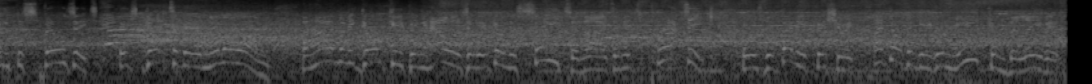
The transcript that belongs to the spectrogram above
keeper spills it. It's got to be another one. And how many goalkeeping hours are we going to see tonight? And it's Pratik who is the beneficiary. I don't think even he can believe it.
